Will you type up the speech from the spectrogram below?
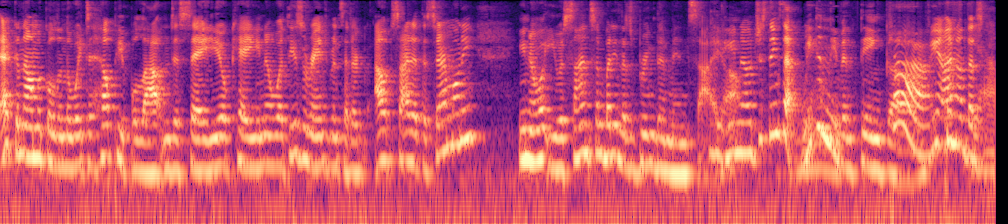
economical in the way to help people out and to say, okay, you know what, these arrangements that are outside at the ceremony, you know what, you assign somebody, let's bring them inside. Yeah. You know, just things that we didn't even think Yeah, of. Yeah, I know that's yeah.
